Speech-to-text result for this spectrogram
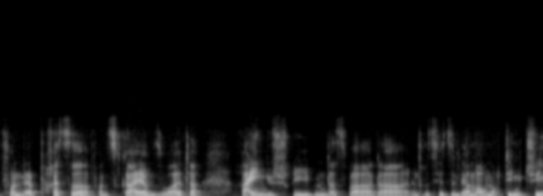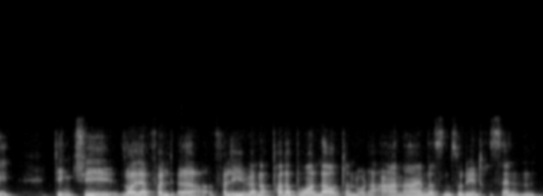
von der Presse, von Sky und so weiter reingeschrieben, dass wir da interessiert sind. Wir haben auch noch Dingchi. Dingchi soll ja äh, verliehen werden nach Paderborn, Lautern oder Arnheim. Das sind so die Interessenten.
